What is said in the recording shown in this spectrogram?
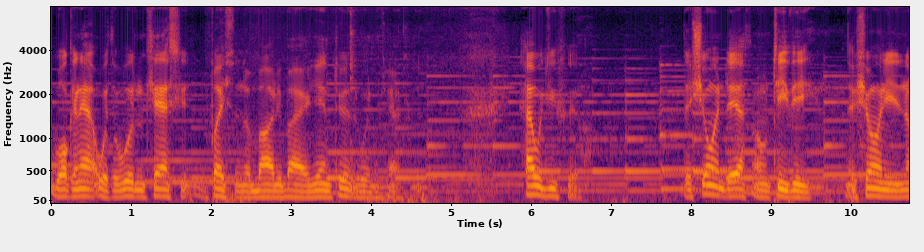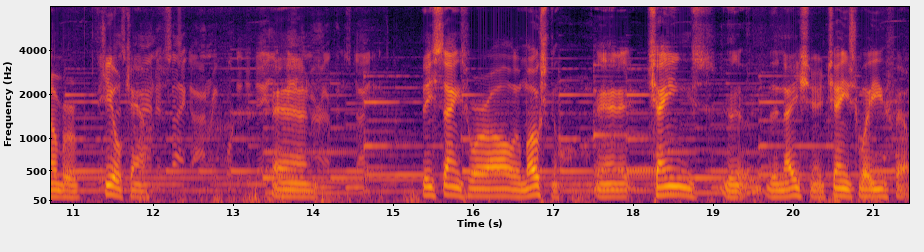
Walking out with a wooden casket and placing the body bag into the wooden casket. How would you feel? They're showing death on TV. They're showing you the number of kill count. And these things were all emotional and it changed the, the nation. It changed the way you felt.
